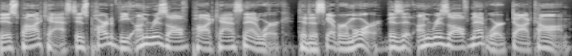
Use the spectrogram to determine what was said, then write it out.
This podcast is part of the Unresolved Podcast Network. To discover more, visit unresolvednetwork.com.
